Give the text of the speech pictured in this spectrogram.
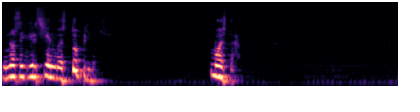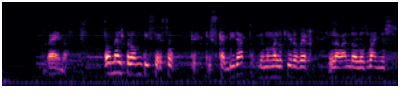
y no seguir siendo estúpidos. Muestra. Bueno, Donald Trump dice eso, que, es candidato. Yo no me lo quiero ver lavando los baños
